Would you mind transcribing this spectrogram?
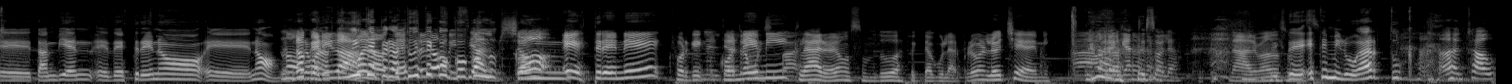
Eh, también eh, de estreno, eh, no. No, No, bueno, querida. estuviste, Bueno, pero de estuviste con, con, con- Yo con- estrené, porque con Emi, Municipal. claro, éramos un dúo espectacular. Pero bueno, lo eché a Emi. Ah, ahora quedaste sola. Nada, le este es mi lugar, tú Ah, chau.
